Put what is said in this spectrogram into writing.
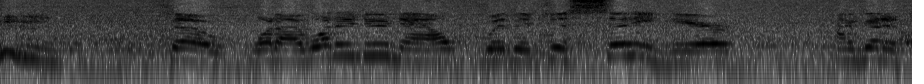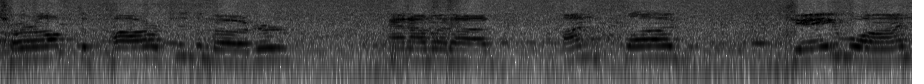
so what I want to do now, with it just sitting here, I'm going to turn off the power to the motor and I'm going to unplug J1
